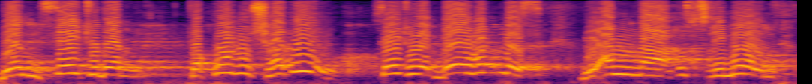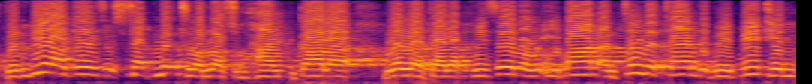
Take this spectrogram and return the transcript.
then say to them, فَقُولُوا شَهَدُوا Say to them, bear witness, بِأَنَّا مُسْلِمُونَ That we are going to submit to Allah subhanahu wa ta'ala. May Allah ta'ala preserve our iman until the time that we meet Him.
